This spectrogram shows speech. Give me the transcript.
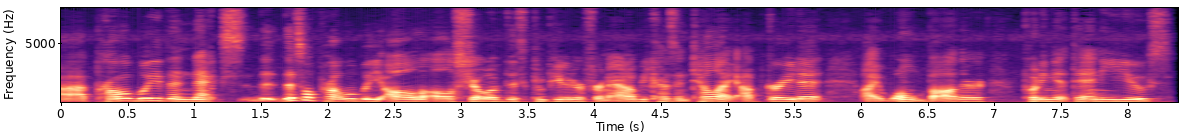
Uh, probably the next, th this will probably all I'll show of this computer for now because until I upgrade it, I won't bother putting it to any use.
